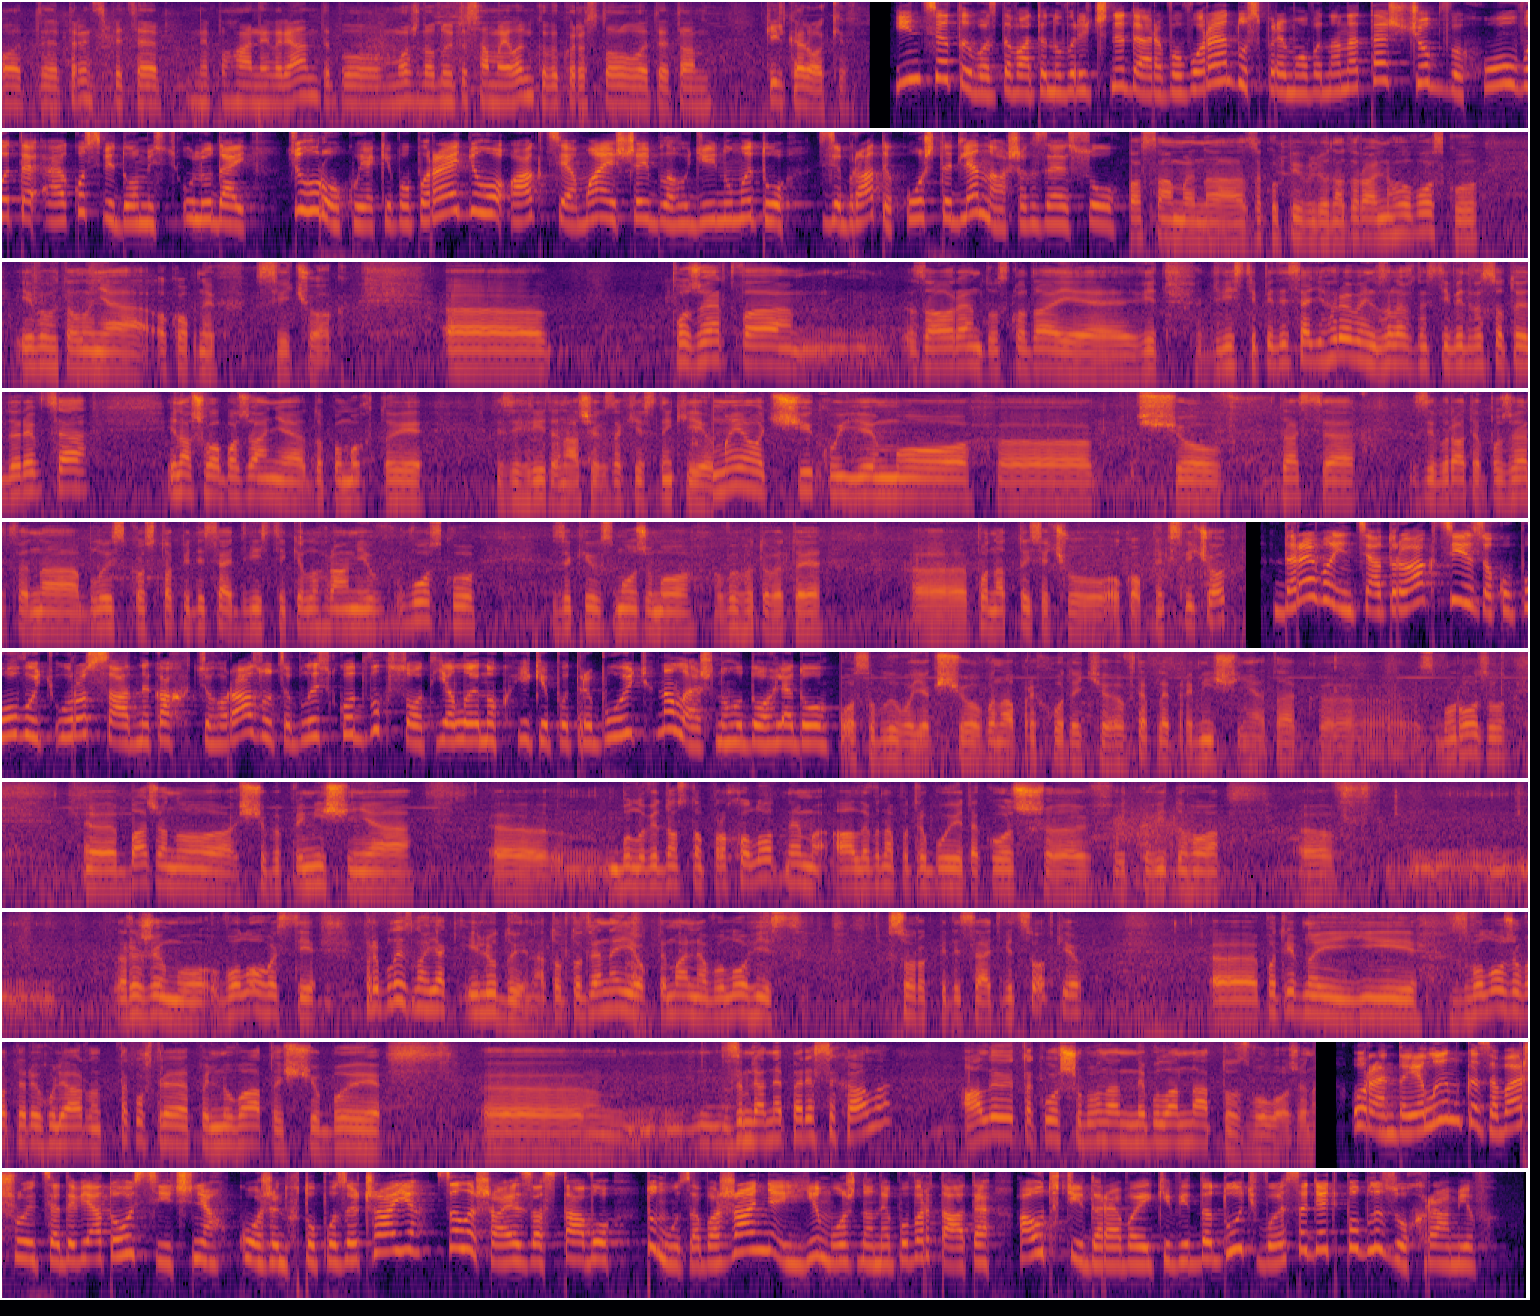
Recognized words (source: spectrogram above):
От, е, в принципі, це непоганий варіант, бо можна одну і ту саму ялинку використовувати там кілька років. Ініціатива здавати новорічне дерево в оренду спрямована на те, щоб виховувати екосвідомість у людей. Цього року, як і попереднього, акція має ще й благодійну мету зібрати кошти для наших ЗСУ. а саме на закупівлю натурального воску і виготовлення окопних свічок. Пожертва за оренду складає від 250 гривень, в залежності від висоти деревця і нашого бажання допомогти зігріти наших захисників. Ми очікуємо, е, що вдасться зібрати пожертви на близько 150-200 кілограмів воску, з яких зможемо виготовити е, понад тисячу окопних свічок. Дерева ініціатори акції закуповують у розсадниках. Цього разу це близько 200 ялинок, які потребують належного догляду. особливо якщо вона приходить в тепле приміщення, так е, з морозу. Е, Бажано, щоб приміщення е, було відносно прохолодним, але вона потребує також е, відповідного е, режиму вологості, приблизно як і людина. Тобто для неї оптимальна вологість 40-50%. Е, Потрібно її зволожувати регулярно. Також треба пильнувати, щоб е, земля не пересихала, але також, щоб вона не була надто зволожена. Оренда ялинки завершується 9 січня. Кожен, хто позичає, залишає заставу, тому за бажання її можна не повертати. А от ті дерева, які віддадуть, висадять поблизу храмів.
